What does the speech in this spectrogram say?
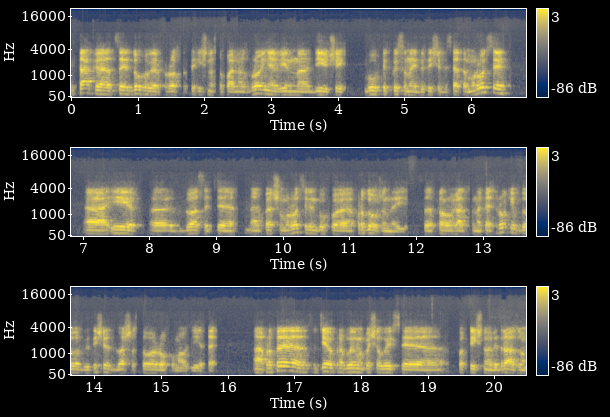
І так, е, цей договір про стратегічне наступальне озброєння він діючий був підписаний у 2010 році, і в 2021 році він був продовжений з пролонгацією на 5 років до 2026 року мав діяти. Проте суттєві проблеми почалися фактично відразу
